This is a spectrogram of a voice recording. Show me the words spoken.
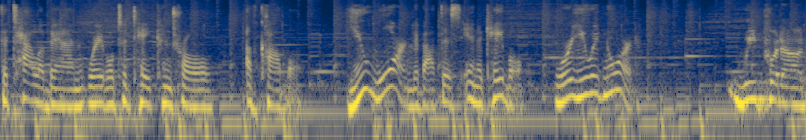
the Taliban were able to take control of Kabul? You warned about this in a cable. Were you ignored? We put out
